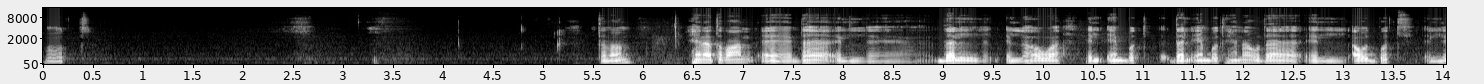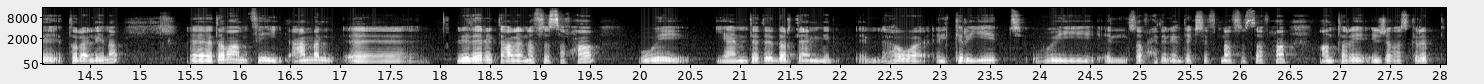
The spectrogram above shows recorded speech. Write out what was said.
post. تمام؟ هنا طبعا ده ال ده اللي هو ال input ده ال input هنا وده ال output اللي طلع لنا طبعا في عمل redirect على نفس الصفحة ويعني أنت تقدر تعمل اللي هو ال create وصفحة ال index في نفس الصفحة عن طريق ال JavaScript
